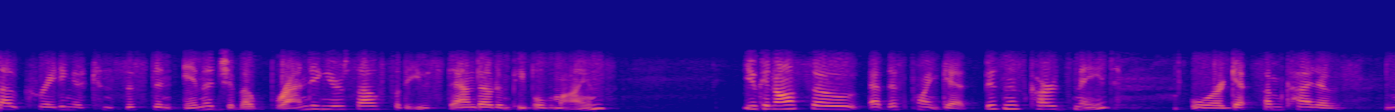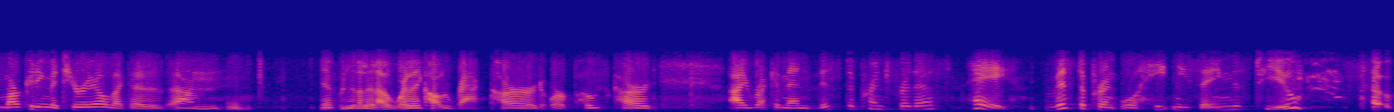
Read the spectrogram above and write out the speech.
about creating a consistent image, about branding yourself so that you stand out in people's minds. You can also, at this point, get business cards made or get some kind of marketing material like a um, what are they called, rack card or postcard. I recommend Vistaprint for this. Hey, Vistaprint will hate me saying this to you. so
